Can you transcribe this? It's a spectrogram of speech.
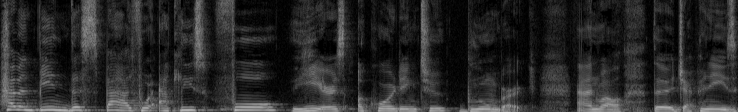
haven't been this bad for at least four years, according to Bloomberg. And well, the Japanese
